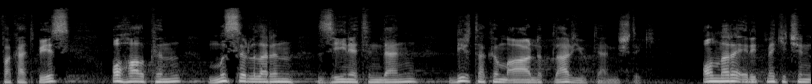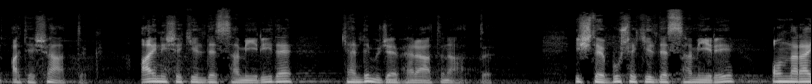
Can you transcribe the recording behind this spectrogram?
Fakat biz o halkın, Mısırlıların zinetinden bir takım ağırlıklar yüklenmiştik. Onları eritmek için ateşe attık. Aynı şekilde Samiri de kendi mücevheratını attı. İşte bu şekilde Samiri onlara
